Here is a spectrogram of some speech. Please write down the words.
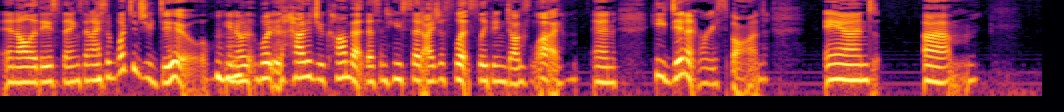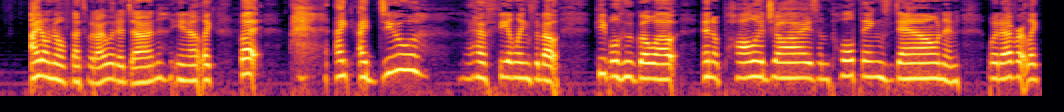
and all of these things. And I said what did you do? You know what how did you combat this? And he said I just let sleeping dogs lie. And he didn't respond. And um I don't know if that's what I would have done, you know, like, but I, I do have feelings about people who go out and apologize and pull things down and whatever. Like,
